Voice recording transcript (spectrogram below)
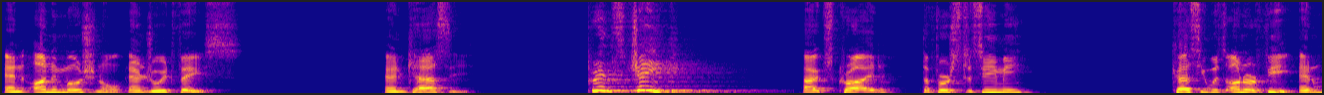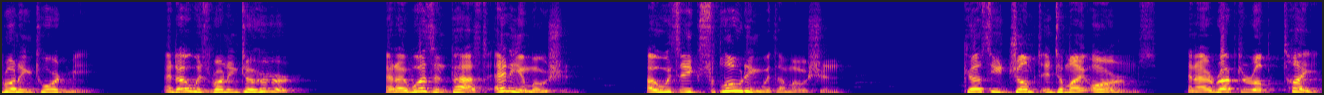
an unemotional android face. And Cassie. Prince Jake! Ax cried, the first to see me. Cassie was on her feet and running toward me, and I was running to her. And I wasn't past any emotion. I was exploding with emotion. Cassie jumped into my arms, and I wrapped her up tight,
